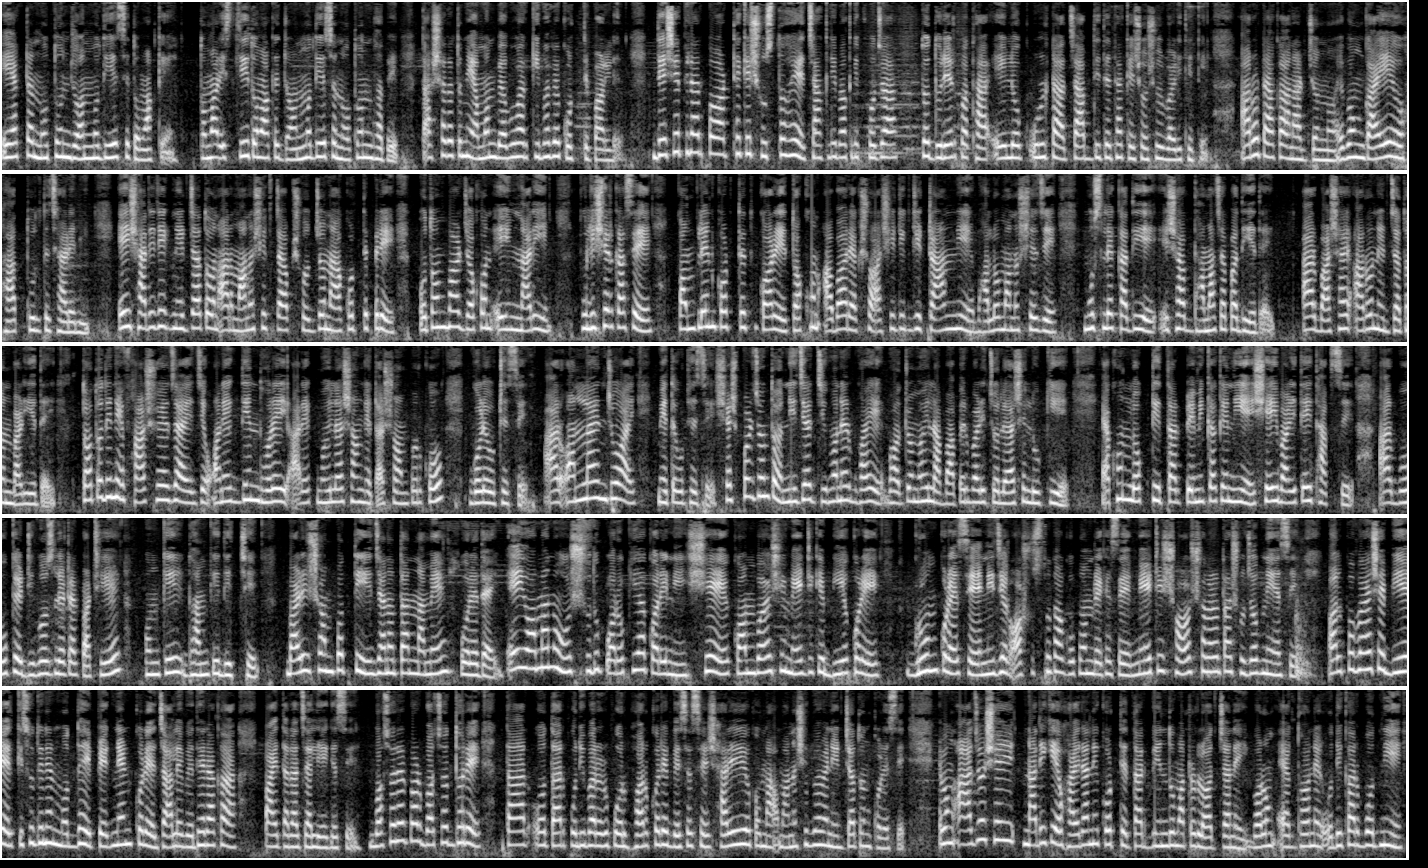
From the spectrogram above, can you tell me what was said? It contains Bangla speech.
এ একটা নতুন জন্ম দিয়েছে তোমাকে। তোমার স্ত্রী তোমাকে জন্ম দিয়েছে নতুনভাবে, তার সাথে তুমি এমন ব্যবহার কীভাবে করতে পারলে? দেশে ফেরার পর থেকে সুস্থ হয়ে চাকরি বাকরি খোঁজা তো দূরের কথা, এই লোক উল্টা চাপ দিতে থাকে শ্বশুর বাড়ি থেকে, আরও টাকা আনার জন্য এবং গায়েও হাত তুলতে ছাড়েনি। এই শারীরিক নির্যাতন আর মানসিক চাপ সহ্য না করতে পেরে প্রথমবার যখন এই নারী পুলিশের কাছে কমপ্লেন করতে করে, তখন আবার একশো আশি ডিগ্রি টার্ন নিয়ে ভালো মানুষ সেজে মুসলেকা দিয়ে এসব ধামাচাপা দিয়ে দেয় আর বাসায় আরও নির্যাতন বাড়িয়ে দেয়। ততদিনে ফাঁস হয়ে যায় যে অনেক দিন ধরেই আরেক মহিলার সঙ্গে তার সম্পর্ক গড়ে উঠেছে আর অনলাইন জোয়ায় মেতে উঠেছে। শেষ পর্যন্ত নিজের জীবনের ভয়ে ভদ্রমহিলা বাপের বাড়ি চলে আসে লুকিয়ে। এখন লোকটি তার প্রেমিকাকে নিয়ে সেই বাড়িতেই থাকছে আর বউকে ডিভোর্স লেটার পাঠিয়ে হুমকি ধমকি দিচ্ছে। বাড়ির সম্পত্তি যেন তার নামে করে দেয়। এই অমানুষ শুধু পরকিয়া করেনি, সে কম বয়সী মেয়েটিকে বিয়ে করে গ্রুম করেছে, নিজের অসুস্থতা গোপন রেখেছে, মেয়েটির সহজ সরলতার সুযোগ নিয়েছে। অল্প বয়সে বিয়ের কিছুদিনের মধ্যেই প্রেগনেন্ট করে জালে বেঁধে রাখা পায়তারা চালিয়ে গেছে। বছরের পর বছর ধরে তার ও তার পরিবারের উপর ভর করে বেঁচেছে, শারীরিক ও মানসিকভাবে নির্যাতন করেছে। এবং আজও সেই নারীকে হয়রানি করতে তার বিন্দুমাত্র লজ্জা নেই, বরং এক ধরনের অধিকারবোধ নিয়ে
